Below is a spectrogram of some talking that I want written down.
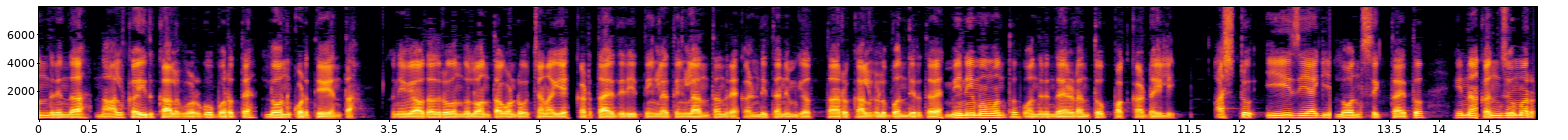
ಒಂದರಿಂದ ನಾಲ್ಕೈದು ಕಾಲವರೆಗೂ ಬರುತ್ತೆ ಲೋನ್ ಕೊಡ್ತೀವಿ ಅಂತ. ನೀವು ಯಾವ್ದಾದ್ರು ಒಂದು ಲೋನ್ ತಗೊಂಡು ಚೆನ್ನಾಗಿ ಕಟ್ತಾ ಇದೀರಿ ತಿಂಗಳ ತಿಂಗಳ ಅಂತಂದ್ರೆ ಖಂಡಿತ ನಿಮ್ಗೆ ಹತ್ತಾರು ಕಾಲ್ಗಳು ಬಂದಿರ್ತವೆ. ಮಿನಿಮಮ್ ಅಂತೂ ಒಂದರಿಂದ ಎರಡಂತೂ ಪಕ್ಕಾ ಡೈಲಿ ಅಷ್ಟು ಈಸಿಯಾಗಿ ಲೋನ್ ಸಿಗ್ತಾ ಇತ್ತು. ಇನ್ನ ಕನ್ಸ್ಯೂಮರ್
